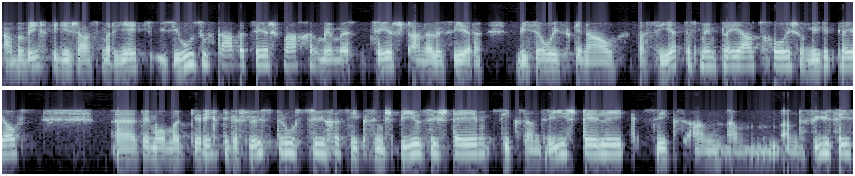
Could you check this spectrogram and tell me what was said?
aber wichtig ist, dass wir jetzt unsere Hausaufgaben zuerst machen. Wir müssen zuerst analysieren, wieso ist genau passiert, dass man in Playouts gekommen ist und nicht in Playoffs. Äh, dann muss man die richtigen Schlüsse daraus ziehen, sei es im Spielsystem, sei es an der Einstellung, sei es an, an, an der Physis.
